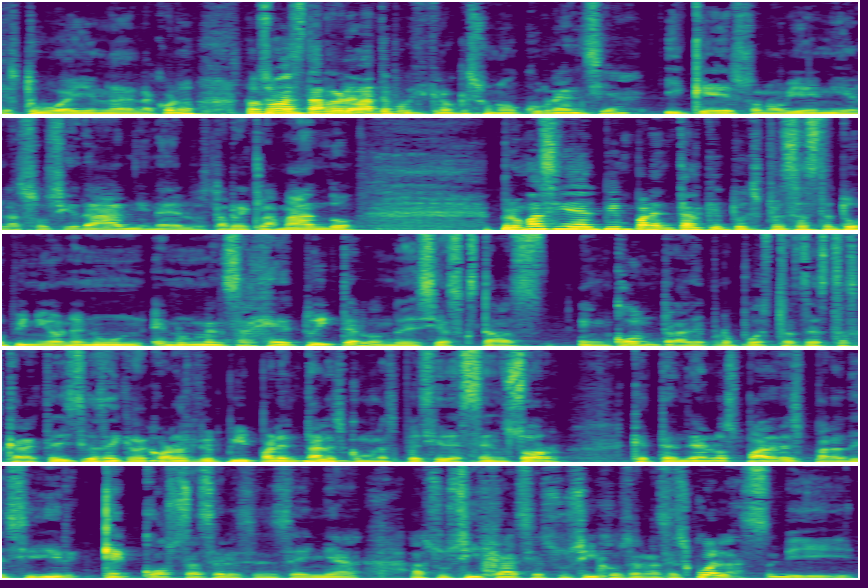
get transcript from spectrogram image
estuvo ahí en la, en la No se me hace tan relevante porque creo que es una ocurrencia y que eso no viene ni de la sociedad, ni nadie lo está reclamando. Pero más allá del PIN parental, que tú expresaste tu opinión en un, en un mensaje de Twitter donde decías que estabas en contra de propuestas de estas características, hay que recordar que el PIN parental es como una especie de sensor que tendrían los padres para decidir qué cosas se les enseña a sus hijas y a sus hijos en las escuelas. Y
